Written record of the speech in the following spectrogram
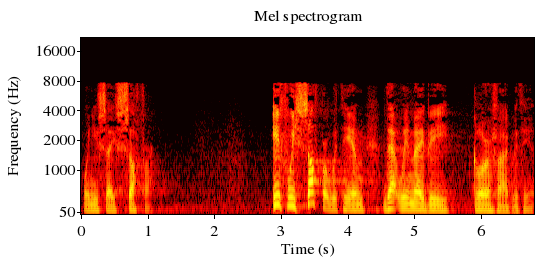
when you say suffer? If we suffer with Him, that we may be glorified with Him.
